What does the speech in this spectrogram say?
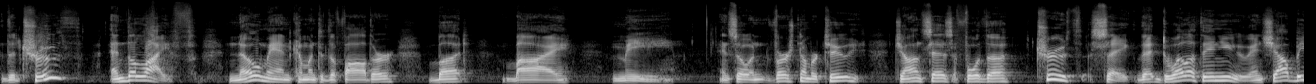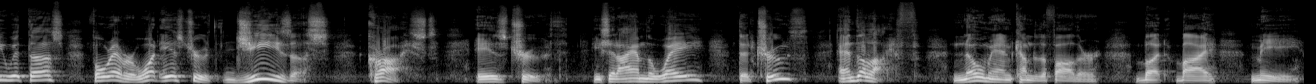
the truth, and the life. No man come unto the Father but by me. And so in verse number 2, John says, For the truth's sake that dwelleth in you and shall be with us forever. What is truth? Jesus Christ is truth. He said, I am the way, the truth, and the life. No man come to the Father but by me.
